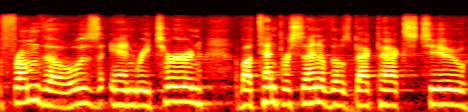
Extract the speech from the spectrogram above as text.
from those and return about 10% of those backpacks to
